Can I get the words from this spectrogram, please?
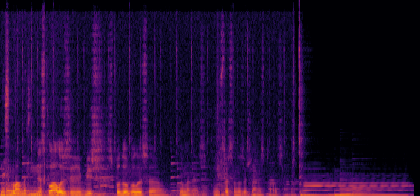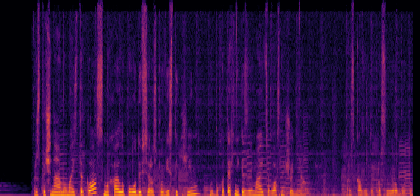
Не Ну. Не склалося і більш сподобалося ВМНС, Міністерство надзвичайної ситуації. Розпочинаємо майстер-клас. Михайло погодився розповісти, чим вибухотехніки займаються власне щодня. Розказуйте про свою роботу.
